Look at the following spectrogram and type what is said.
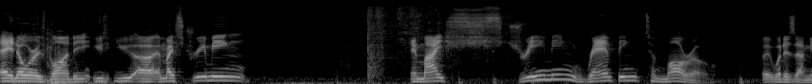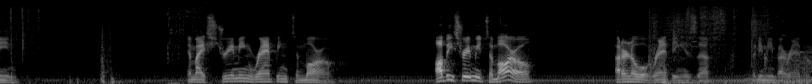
hey, no worries, Blondie. You, you, uh, am I streaming? Am I streaming ramping tomorrow? Wait, what does that mean? Am I streaming ramping tomorrow? I'll be streaming tomorrow. I don't know what ramping is though. What do you mean by ramping?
